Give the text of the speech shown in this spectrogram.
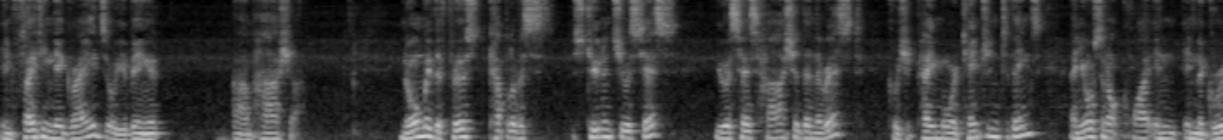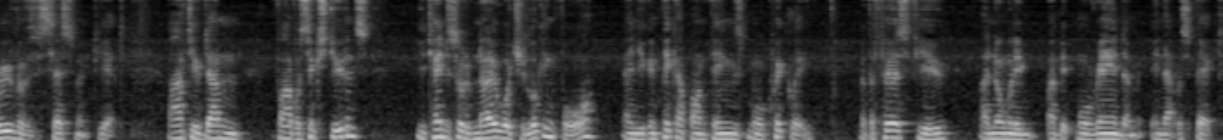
inflating their grades, or you're being um, harsher. Normally, the first couple of students you assess, you assess harsher than the rest, because you pay more attention to things, and you're also not quite in, in the groove of assessment yet. After you've done five or six students, you tend to sort of know what you're looking for, and you can pick up on things more quickly. But the first few are normally a bit more random in that respect.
